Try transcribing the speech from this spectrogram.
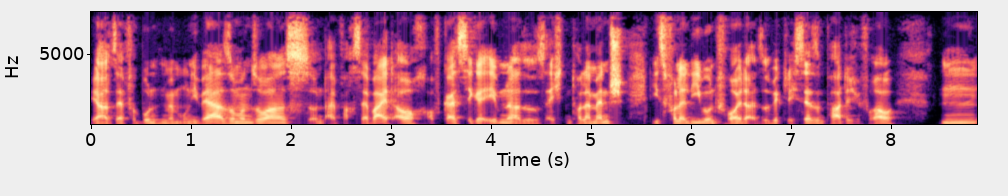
ja, sehr verbunden mit dem Universum und sowas und einfach sehr weit auch auf geistiger Ebene. Also ist echt ein toller Mensch. Die ist voller Liebe und Freude, also wirklich sehr sympathische Frau. Mm,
